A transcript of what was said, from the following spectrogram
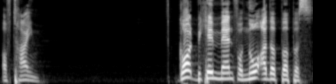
of time. God became man for no other purpose.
